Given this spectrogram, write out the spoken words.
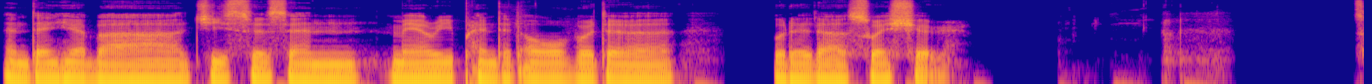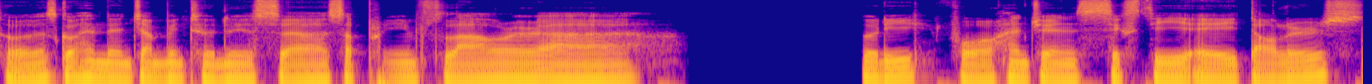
And then you have uh, Jesus and Mary printed all over the hooded uh, sweatshirt. So let's go ahead and jump into this uh, Supreme Flower uh, hoodie for $168.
